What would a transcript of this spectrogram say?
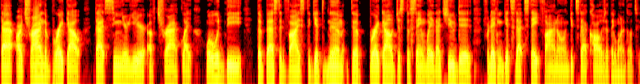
that are trying to break out that senior year of track, like what would be the best advice to give to them to break out just the same way that you did for they can get to that state final and get to that college that they want to go to?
